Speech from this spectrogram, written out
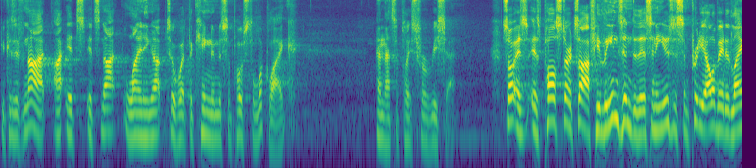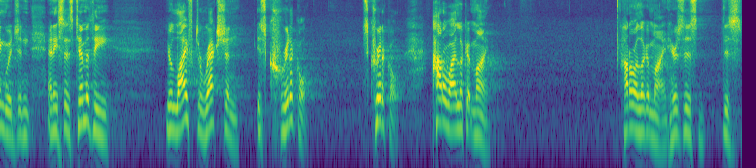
Because if not, it's, it's not lining up to what the kingdom is supposed to look like. And that's a place for a reset. So, as, as Paul starts off, he leans into this and he uses some pretty elevated language. And, and he says, Timothy, your life direction is critical. It's critical. How do I look at mine? How do I look at mine? Here's this, this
